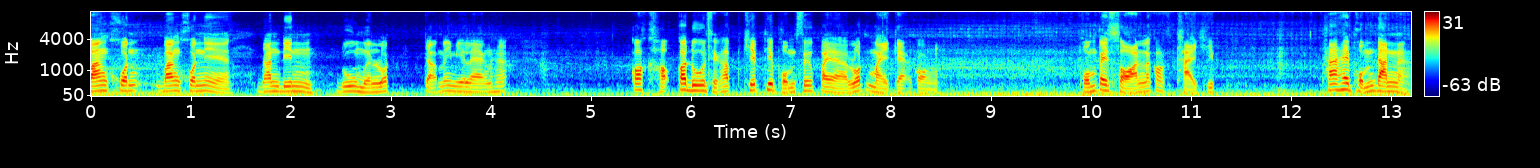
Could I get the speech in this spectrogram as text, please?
บางคนบางคนเนี่ยดันดินดูเหมือนรถจะไม่มีแรงนะฮะ ก็เขาก็ดูสิครับคลิปที่ผมซื้อไปรถใหม่แกะกล่อง ผมไปสอนแล้วก็ถ่ายคลิป ถ้าให้ผมดันอะ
